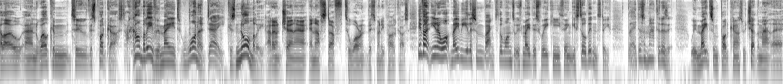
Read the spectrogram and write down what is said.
Hello and welcome to this podcast. I can't believe we've made one a day because normally I don't churn out enough stuff to warrant this many podcasts. In fact, you know what? Maybe you listen back to the ones that we've made this week and you think you still didn't, Steve. But it doesn't matter, does it? We made some podcasts, we chucked them out there,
